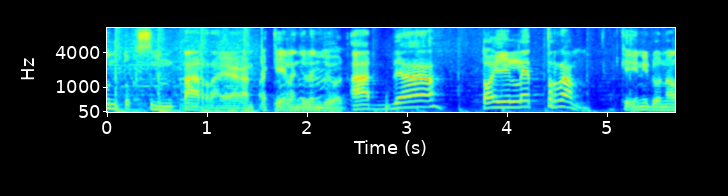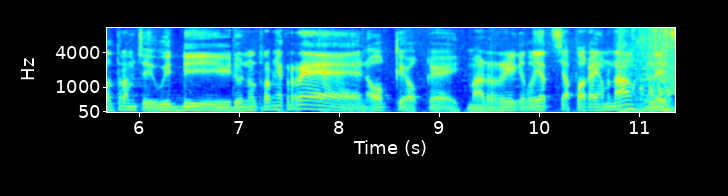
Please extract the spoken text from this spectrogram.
Untuk sementara ya kan? Oke lanjut lanjut. Ada Toilet Tram. Oke ini Donald Trump cuy. Widih Donald Trumpnya keren. Oke oke. Mari kita lihat siapa yang menang. Let's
